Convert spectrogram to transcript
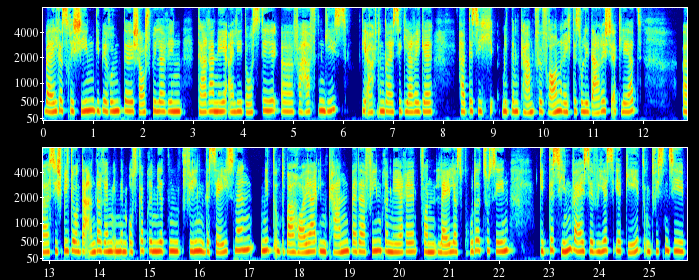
weil das Regime die berühmte Schauspielerin Taraneh Ali Dosti äh, verhaften ließ. Die 38-Jährige hatte sich mit dem Kampf für Frauenrechte solidarisch erklärt. Äh, sie spielte unter anderem in dem Oscar-prämierten Film The Salesman mit und war heuer in Cannes bei der Filmpremiere von Leilas Bruder zu sehen. Gibt es Hinweise, wie es ihr geht und wissen Sie,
